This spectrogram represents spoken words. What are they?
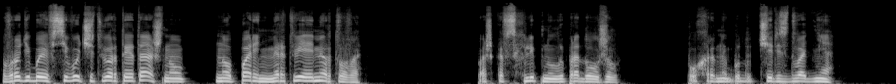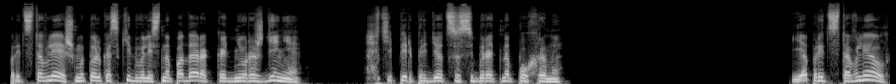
Вроде бы всего четвертый этаж, но, но парень мертвее мертвого. Пашка всхлипнул и продолжил. «Похороны будут через два дня. Представляешь, мы только скидывались на подарок ко дню рождения, а теперь придется собирать на похороны. Я представлял,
